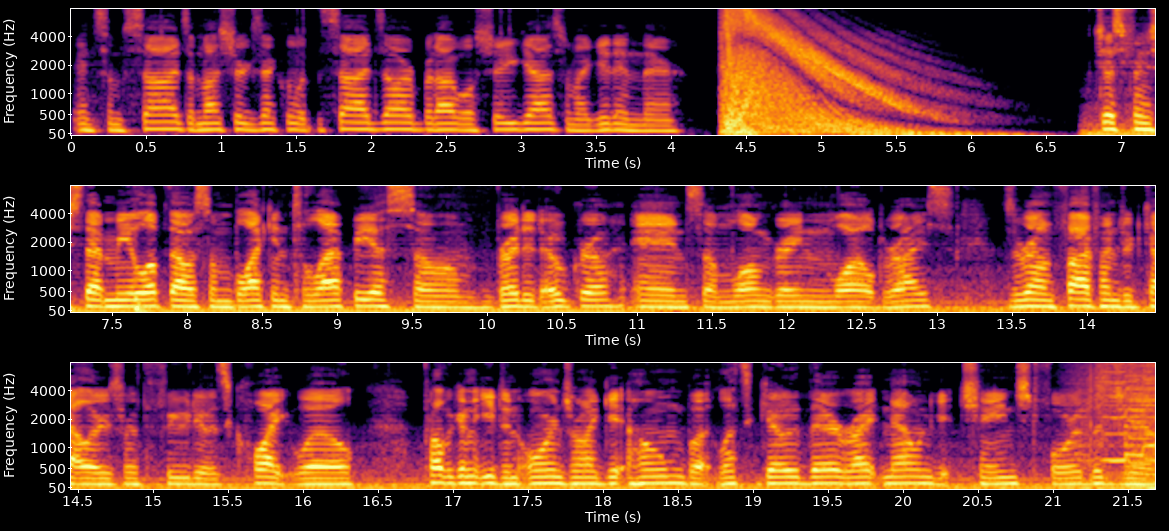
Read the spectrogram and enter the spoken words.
and some sides. I'm not sure exactly what the sides are, but I will show you guys when I get in there. Just finished that meal up. That was some blackened tilapia, some breaded okra, and some long grain wild rice. It was around 500 calories worth of food. It was quite well. Probably gonna eat an orange when I get home, but let's go there right now and get changed for the gym.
